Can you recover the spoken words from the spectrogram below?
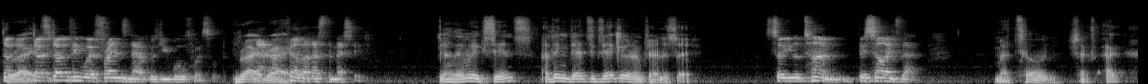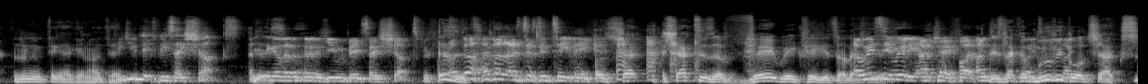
Don't Right. don't, don't think we're friends now because you wolf whistled. Right, That- I feel like that's the message. Yeah, that makes sense. I think that's exactly what I'm trying to say. So your tone, besides that, My tone. Shucks. I, I don't even think I can answer did you literally say shucks? I don't Yes. think I've ever heard a human being say shucks before. I thought, I thought that was just in TV. Oh, Shuck, Shucks is a very big thing in South Africa. Oh, is it really? Okay, fine. I There's like a movie like- called Shucks.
